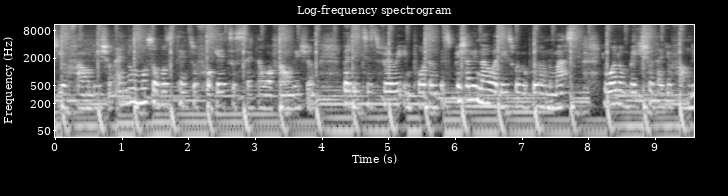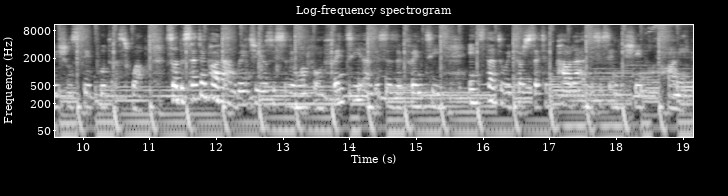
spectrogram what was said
your foundation. I know most of us tend to forget to set our foundation but it is very important especially nowadays when we put on a mask you want to make sure that your foundation stay put as well. So the setting powder I'm going to use this is the one from Fenty and this is the Fenty instant retouch setting powder and this is in the shade honey.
